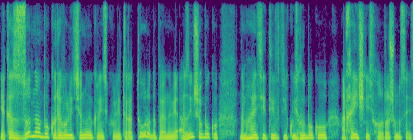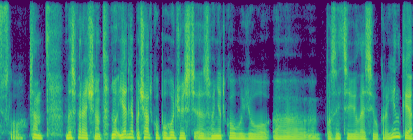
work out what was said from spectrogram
яка з одного боку революціонує українську літературу до певної а з іншого боку, намагається йти в якусь глибоку архаїчність в хорошому сенсі слова. Так, безперечно. Ну я для початку погоджуюсь з винятковою е, позицією Лесі Українки.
